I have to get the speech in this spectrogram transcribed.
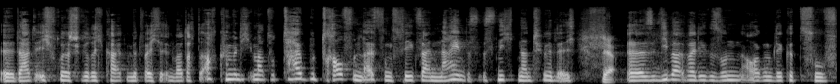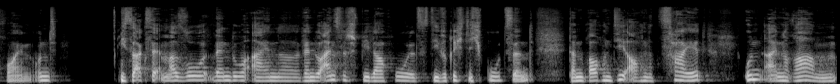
äh, da hatte ich früher Schwierigkeiten mit, weil ich immer dachte, ach, können wir nicht immer total gut drauf und leistungsfähig sein? Nein, das ist nicht natürlich. Ja. Äh, lieber über die gesunden Augenblicke zu freuen. Und ich sag's ja immer so, wenn du eine, wenn du Einzelspieler holst, die richtig gut sind, dann brauchen die auch eine Zeit und einen Rahmen,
